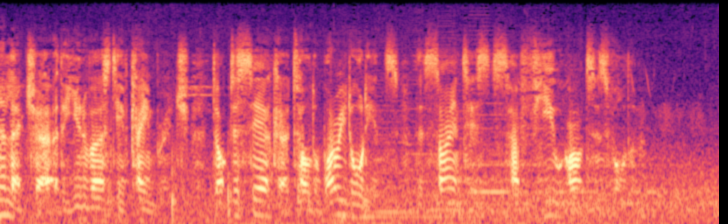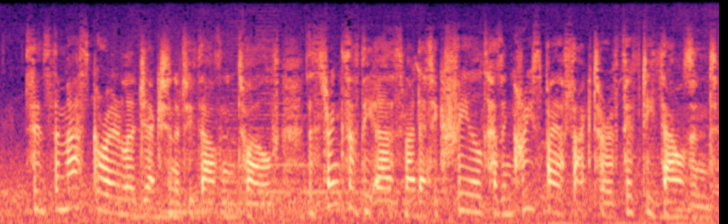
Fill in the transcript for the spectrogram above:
Giving a lecture at the University of Cambridge, Dr. Circa told a worried audience that scientists have few answers for them. Since the mass coronal ejection of 2012, the strength of the Earth's magnetic field has increased by a factor of 50,000.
